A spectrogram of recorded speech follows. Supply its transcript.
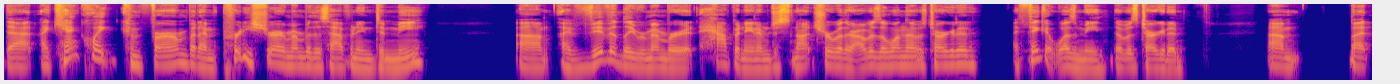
that I can't quite confirm, but I'm pretty sure I remember this happening to me. Um, I vividly remember it happening. I'm just not sure whether I was the one that was targeted. I think it was me that was targeted. Um, but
